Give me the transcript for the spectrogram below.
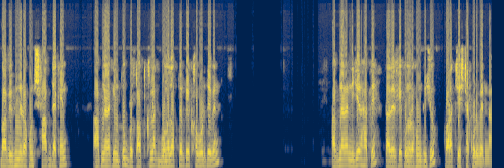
বা বিভিন্ন রকম সাপ দেখেন, আপনারা কিন্তু তৎক্ষণাৎ বন দপ্তরকে খবর দেবেন। আপনারা নিজের হাতে তাদেরকে কোনো রকম কিছু করার চেষ্টা করবেন না।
